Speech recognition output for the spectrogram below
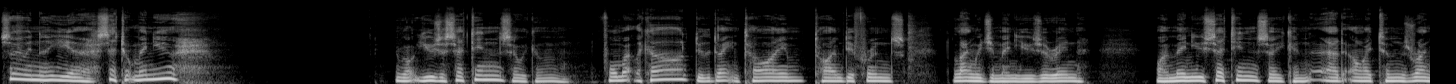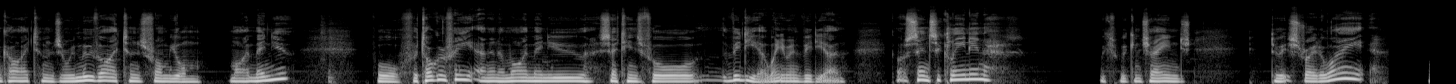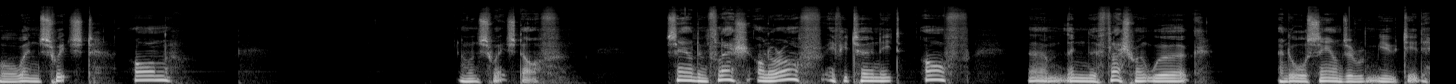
So in the uh, setup menu, we've got user settings, so we can format the card, do the date and time, time difference, language and menus are in. My menu settings, so you can add items, rank items, and remove items from your My Menu for photography, and then a My Menu settings for video when you're in video. Got sensor cleaning, which we can change to it straight away, or when switched on, and switched off. Sound and flash on or off. If you turn it off, um, then the flash won't work and all sounds are muted.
